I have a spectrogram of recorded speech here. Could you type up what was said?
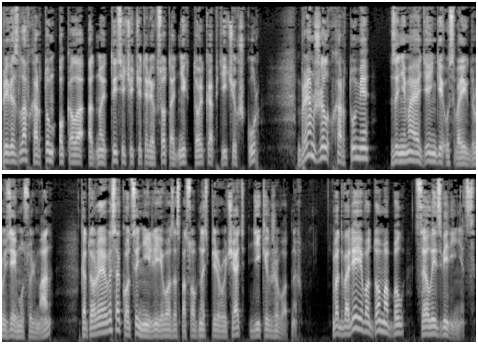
привезла в Хартум около 1400 одних только птичьих шкур. Брэм жил в Хартуме, занимая деньги у своих друзей-мусульман, которые высоко ценили его за способность приручать диких животных. Во дворе его дома был целый зверинец.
